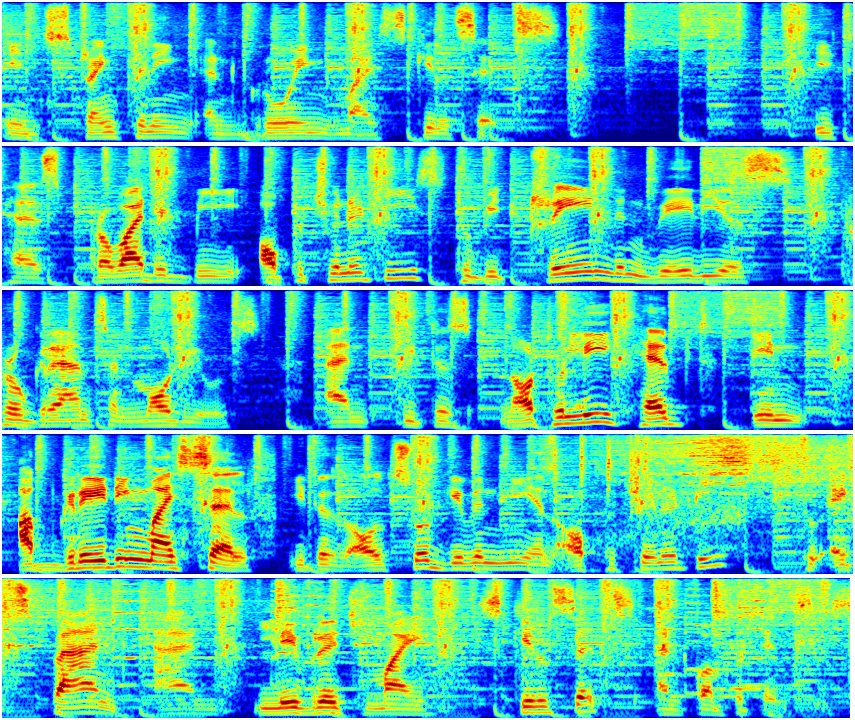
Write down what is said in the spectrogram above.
in strengthening and growing my skill sets. It has provided me opportunities to be trained in various programs and modules and it has not only helped in upgrading myself, it has also given me an opportunity to expand and leverage my skill sets and competencies.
